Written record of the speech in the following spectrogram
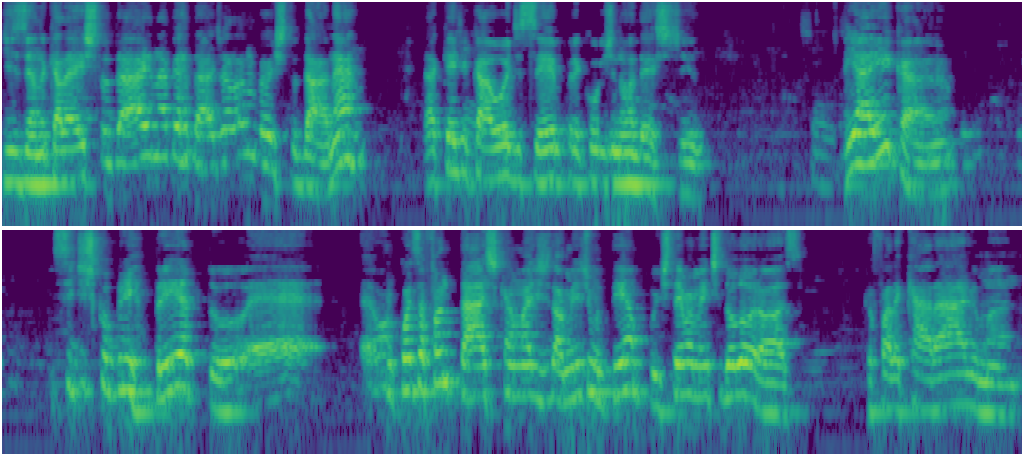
dizendo que ela ia estudar e, na verdade, ela não veio estudar, né? Aquele Sim. caô de sempre com os nordestinos. Sim. E aí, cara, se descobrir preto é, é uma coisa fantástica, mas, ao mesmo tempo, extremamente dolorosa. Eu falei, caralho, mano,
